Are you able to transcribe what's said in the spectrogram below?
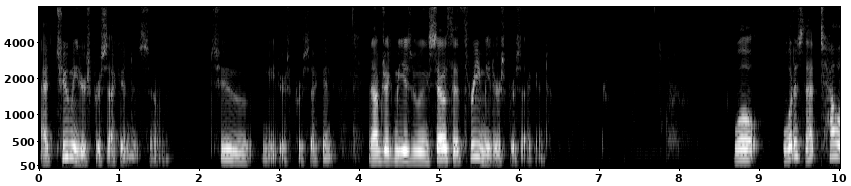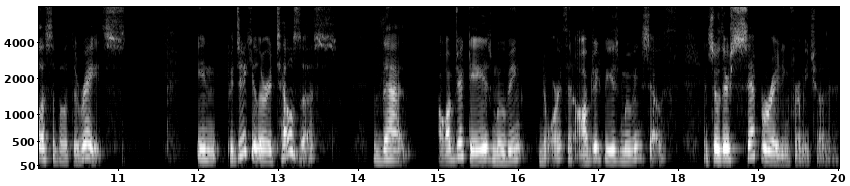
at 2 meters per second, so 2 meters per second. And object B is moving south at 3 meters per second. Well, what does that tell us about the rates? In particular, it tells us that object A is moving north and object B is moving south, and so they're separating from each other.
